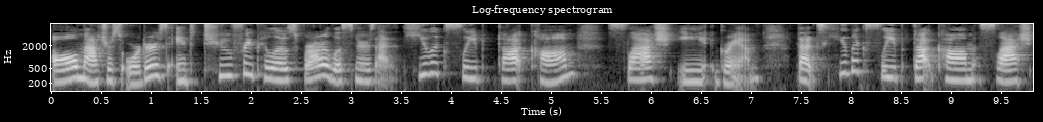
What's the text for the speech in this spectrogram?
all mattress orders and two free pillows for our listeners at helixsleep.com slash egram. That's helixsleep.com slash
